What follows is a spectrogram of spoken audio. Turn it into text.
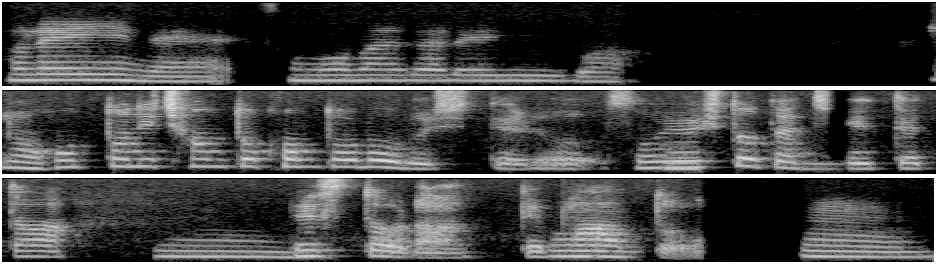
それいいね。その流れいいわ。もう本当にちゃんとコントロールしてるそういう人たち言ってたうん。レストランデパートうん。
